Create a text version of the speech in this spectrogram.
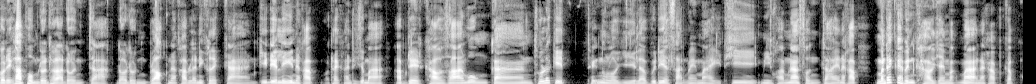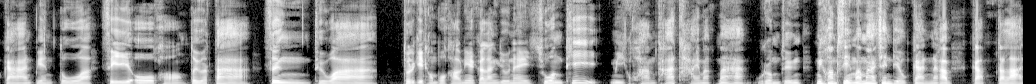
สวัสดีครับ ผมดนทราดนจากดดนบล็อกนะครับ และนี่คือรายการ Geek Daily นะครับ รายการที่จะมาอัปเดตข่าวสารวงการธุรกิจ เทคโนโลยี และวิทยาศาสตร์ใหม่ๆ ที่มีความน่าสนใจนะครับ มันได้กลายเป็นข่าวใหญ่มากๆนะครับ กับการเปลี่ยนตัว CEO ของ Toyota ซึ่งถือว่าธุรกิจของพวกเขาเนี่ยกำลังอยู่ในช่วงที่มีความท้าทายมากๆ รวมถึงมีความเสี่ยงมากๆ เช่นเดียวกันนะครับ กับตลาด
